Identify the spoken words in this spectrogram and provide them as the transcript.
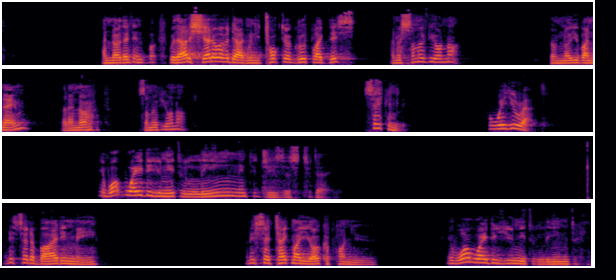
I know that in, without a shadow of a doubt, when you talk to a group like this, I know some of you are not. Don't know you by name, but I know some of you are not. Secondly, for where you're at, in what way do you need to lean into Jesus today? When he said, Abide in me, when he said, Take my yoke upon you, in what way do you need to lean into him?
